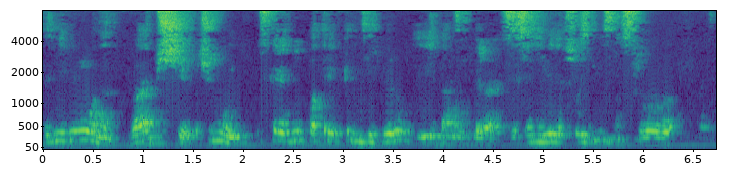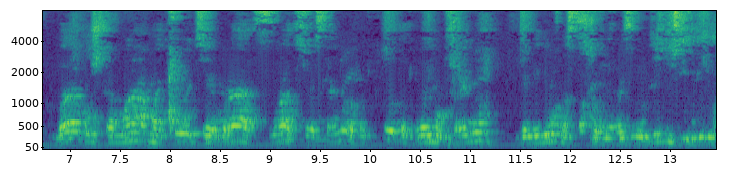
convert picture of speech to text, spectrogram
до миллиона вообще, почему? Пускай идут потреб кредит берут и там разбираются. Если они верят свой бизнес, то бабушка, мама, тетя, брат, сват, все остальное, хоть кто-то вдвоем, втроем до миллиона спокойно возьмут деньги и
